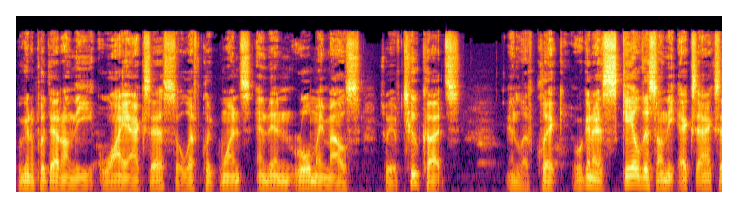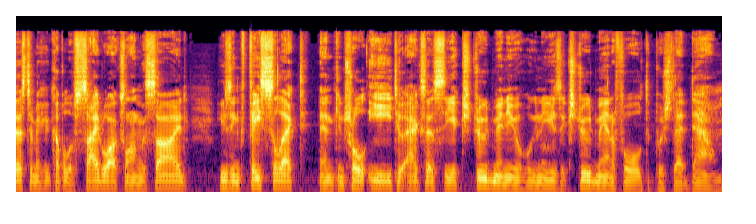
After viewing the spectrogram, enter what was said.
We're going to put that on the Y axis, so left click once and then roll my mouse. So we have two cuts and left click. We're going to scale this on the X axis to make a couple of sidewalks along the side. Using face select and control E to access the extrude menu, we're going to use extrude manifold to push that down.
